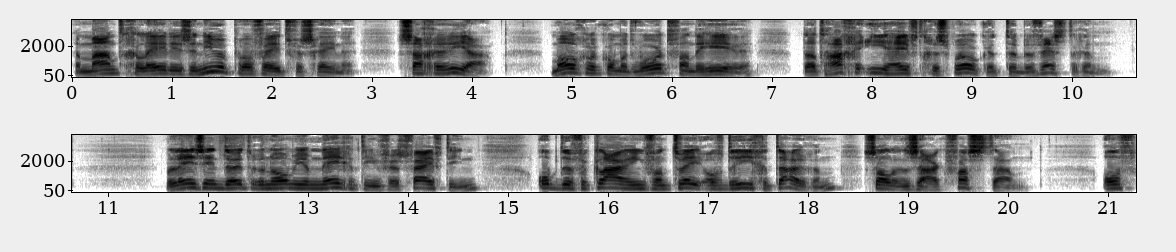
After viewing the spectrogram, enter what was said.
Een maand geleden is een nieuwe profeet verschenen, Zacharia, mogelijk om het woord van de Heere dat Haggai heeft gesproken te bevestigen. We lezen in Deuteronomium 19 vers 15 op de verklaring van twee of drie getuigen zal een zaak vaststaan. Of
